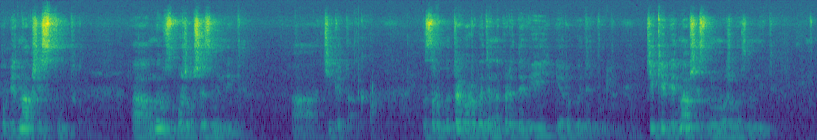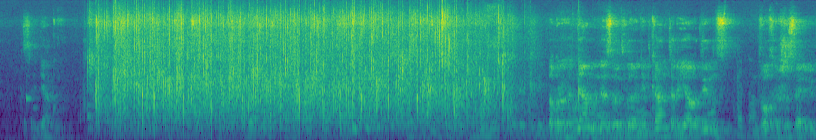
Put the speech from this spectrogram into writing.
об'єднавшись тут, ми зможемо щось змінити. Тільки так. Треба робити на передовій і робити тут. Тільки об'єднавшись, ми можемо змінити. Все, дякую. Доброго дня, мене звуть Леонід Кантер. Я один з двох режисерів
